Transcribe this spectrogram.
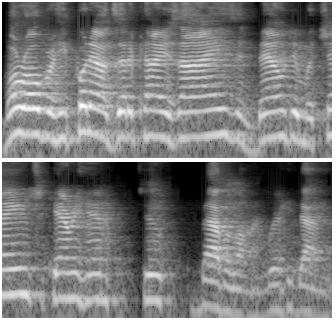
Moreover, he put out Zedekiah's eyes and bound him with chains to carry him to Babylon, where he died.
